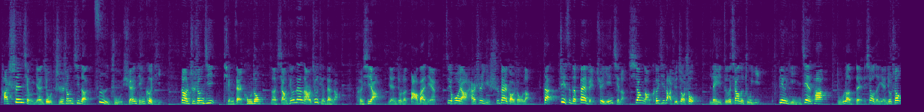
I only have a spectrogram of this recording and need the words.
他申请研究直升机的自主悬停课题。让直升机停在空中，那想停在哪儿就停在哪儿。可惜啊，研究了大半年，最后呀还是以失败告终了。但这次的败北却引起了香港科技大学教授雷泽香的注意，并引荐他读了本校的研究生。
